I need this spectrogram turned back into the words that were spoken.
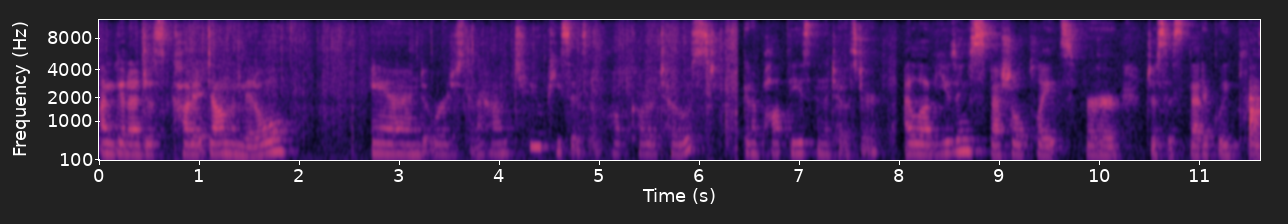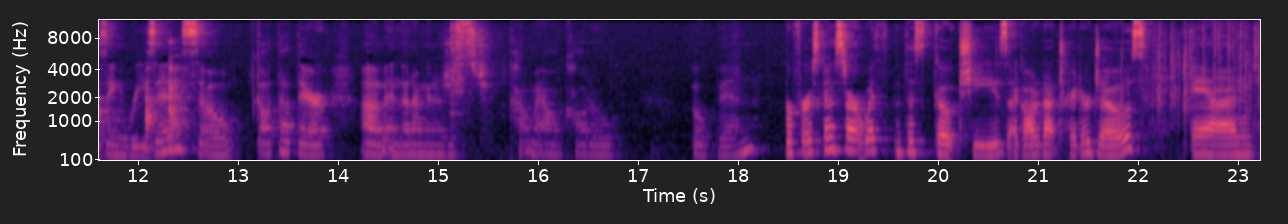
I'm gonna just cut it down the middle and we're just gonna have two pieces of avocado toast. Gonna pop these in the toaster. I love using special plates for just aesthetically pleasing reasons, so got that there. Um, and then I'm gonna just cut my avocado open. We're first gonna start with this goat cheese. I got it at Trader Joe's and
